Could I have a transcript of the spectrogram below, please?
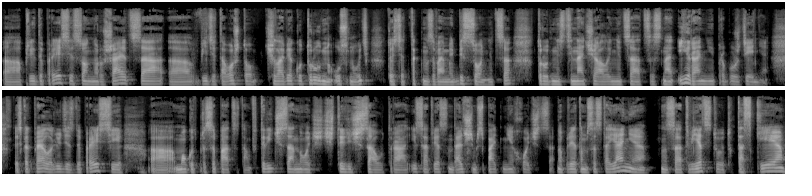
при депрессии сон нарушается э, в виде того, что человеку трудно уснуть, то есть это так называемая бессонница, трудности начала инициации сна и ранние пробуждения. То есть, как правило, люди с депрессией э, могут просыпаться там в 3 часа ночи, 4 часа утра, и, соответственно, дальше им спать не хочется. Но при этом состояние соответствует тоске,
